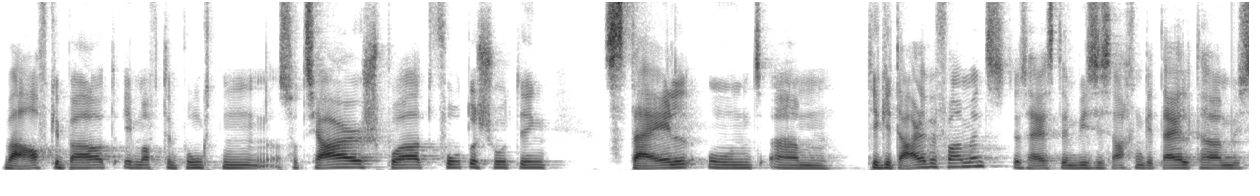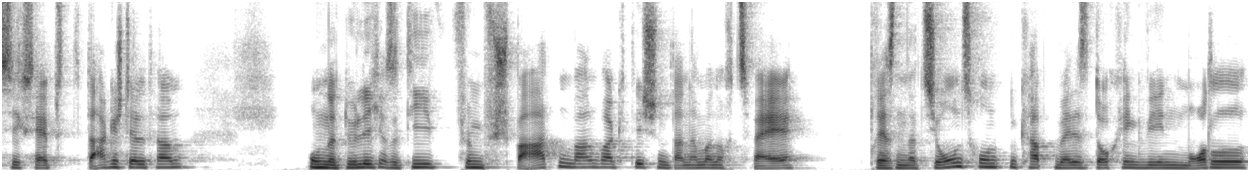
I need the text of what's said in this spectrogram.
war aufgebaut eben auf den Punkten Sozial, Sport, Fotoshooting, Style und ähm, digitale Performance. Das heißt, eben, wie sie Sachen geteilt haben, wie sie sich selbst dargestellt haben. Und natürlich, also die fünf Sparten waren praktisch und dann haben wir noch zwei Präsentationsrunden gehabt, weil es doch irgendwie ein Model,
